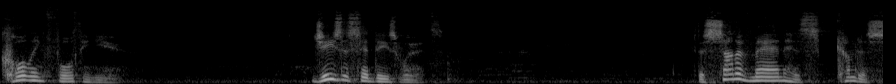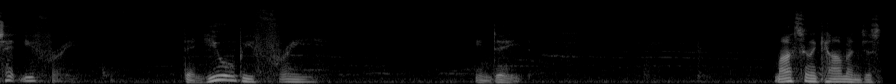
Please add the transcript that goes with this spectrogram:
calling forth in you? Jesus said these words If the Son of Man has come to set you free, then you will be free indeed. Mark's going to come and just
